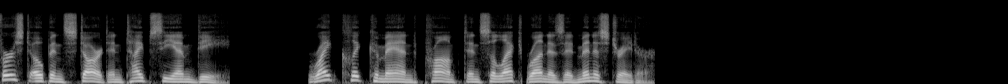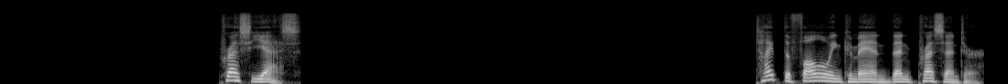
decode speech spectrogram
First open Start and type CMD. Right-click Command Prompt and select Run as administrator. Press Yes. Type the following command then press Enter.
